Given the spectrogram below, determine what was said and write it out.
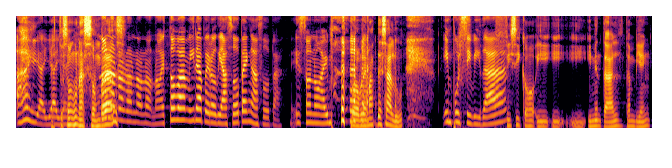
Ay, ay, ay. Estos ay. son unas sombras. No, no, no, no, no, no. Esto va, mira, pero de azota en azota. Eso no hay. Problemas de salud. Impulsividad. Físico y, y, y, y mental también.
